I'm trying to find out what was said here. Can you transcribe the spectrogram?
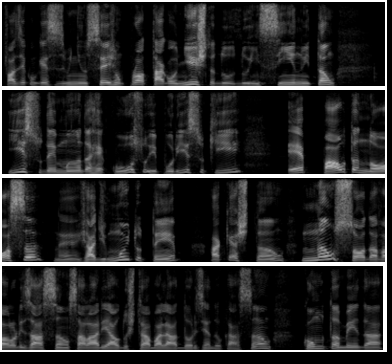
fazer com que esses meninos sejam protagonistas do, do ensino. Então, isso demanda recurso e por isso que é pauta nossa, né, já de muito tempo, a questão não só da valorização salarial dos trabalhadores em educação, como também da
